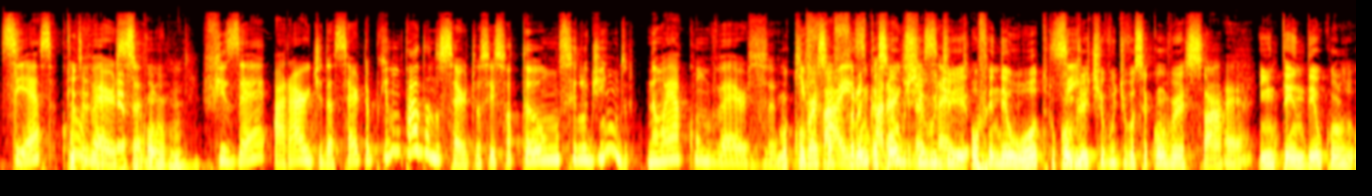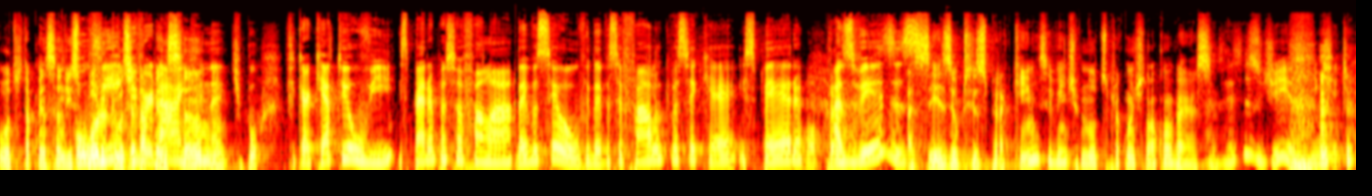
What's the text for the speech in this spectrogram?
Se essa Uhum. Quer dizer, conversa essa con- fizer parar de dar certo, é porque não tá dando certo. Vocês só estão se iludindo. Não é a conversa. uma conversa franca, sem o objetivo de ofender o outro, com o Sim. objetivo de você conversar É. entender o que o outro tá pensando e expor Ouvir o que você tá verdade, pensando. Né? Tipo, ficar quieto e ouvir, espera a pessoa falar, daí você ouve, daí você fala o que você quer, espera. Ó, Às vezes. Às vezes eu preciso esperar 15, 20 minutos pra continuar a conversa. Às vezes dias, mentira.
